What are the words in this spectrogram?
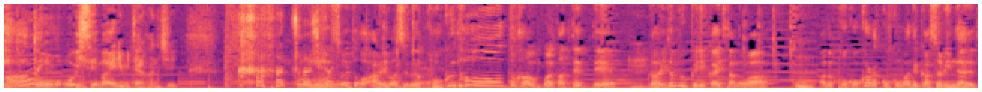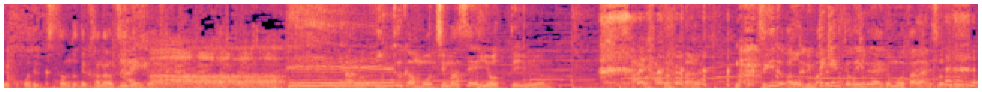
ハードお伊勢参りみたいな感じ？確かうんに。そういうとこありますよ。国道とか渡ってって、ん。ガイドブックに書いてたのは、うん。あのここからここまでガソリン代でここでスタンドで必ず入れてくださいみたいなあのえ。一区間持ちませんよっていうような。はい。はい。次のガソリンまでここで入れないと持たないそうそうそう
